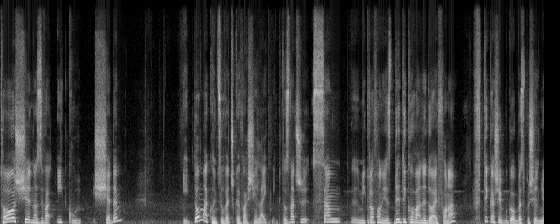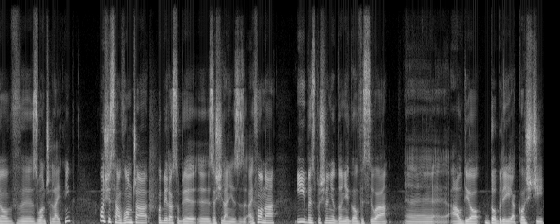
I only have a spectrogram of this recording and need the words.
to się nazywa IQ7 i to ma końcóweczkę właśnie Lightning. To znaczy sam y, mikrofon jest dedykowany do iPhone'a, wtyka się go bezpośrednio w złącze Lightning, on się sam włącza, pobiera sobie y, zasilanie z iPhone'a i bezpośrednio do niego wysyła e, audio dobrej jakości.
